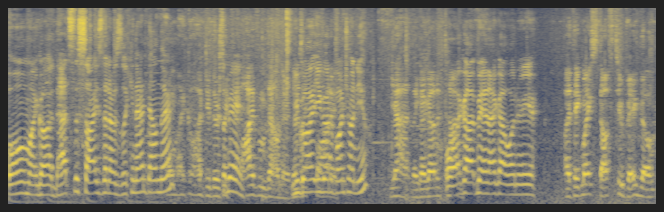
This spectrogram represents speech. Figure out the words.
Oh my god, that's the size that I was looking at down there. Oh my god, dude, there's like Man. five of them down there. You got like, you got a bunch on you? Yeah, like I got a ton. Oh, I got man, I got one right here. I think my stuff's too big though.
